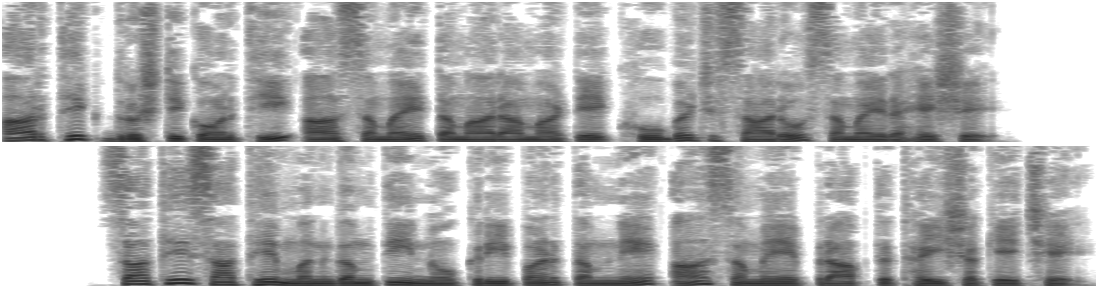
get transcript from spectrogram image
આર્થિક દૃષ્ટિકોણથી આ સમય તમારા માટે ખૂબ જ સારો સમય રહેશે. સાથે સાથે મનગમતી નોકરી પણ તમને આ સમયે પ્રાપ્ત થઈ શકે છે.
